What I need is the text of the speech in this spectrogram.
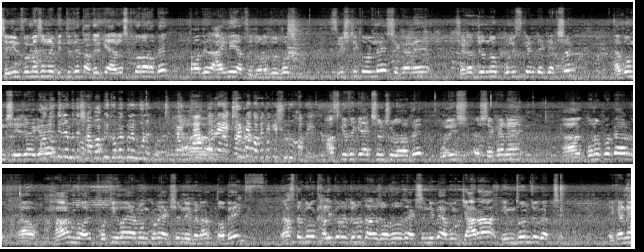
সেই ইনফরমেশনের ভিত্তিতে তাদেরকে অ্যারেস্ট করা হবে। আমাদের আইনেই আছে জনদুর্ভোগ সৃষ্টি করলে সেখানে সেটার জন্য পুলিশ ক্যান টেক অ্যাকশন এবং সেই জায়গায় স্বাভাবিক হবে বলে মনে করছেন? কারণ আপনাদের অ্যাকশনটা কবে থেকে শুরু হবে? আজকে থেকে অ্যাকশন শুরু হবে। পুলিশ সেখানে কোনো প্রকার হার্ম হয় ক্ষতি হয় এমন কোনো অ্যাকশন নেবে না। তবে রাস্তাগুলো খালি করার জন্য তারা যথাযথ অ্যাকশন নেবে এবং যারা ইন্ধন যোগাচ্ছে এখানে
